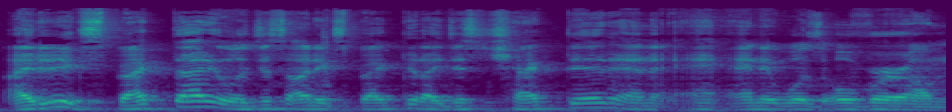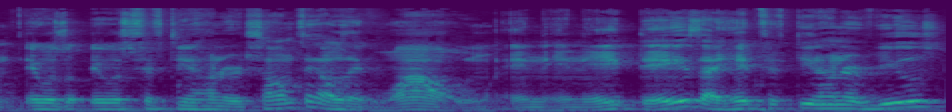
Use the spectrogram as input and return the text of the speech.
I didn't expect that. It was just unexpected. I just checked it and and it was over um it was it was 1500 something. I was like, "Wow, in in 8 days I hit 1500 views."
